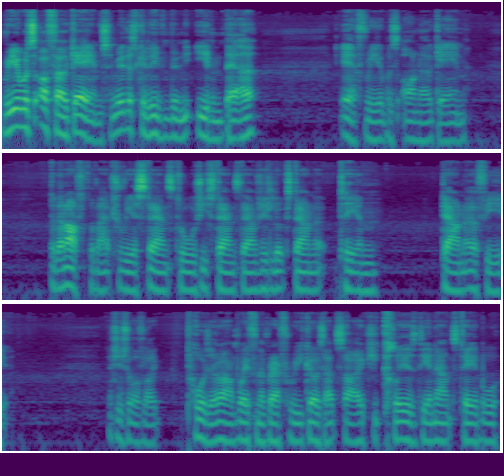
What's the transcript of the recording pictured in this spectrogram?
Rhea was off her game, so maybe this could have even been even better if Rhea was on her game. But then after the match, Rhea stands tall, she stands down, she looks down at Tatum, down at her feet, and she sort of like pulls her arm away from the referee, goes outside, she clears the announce table,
